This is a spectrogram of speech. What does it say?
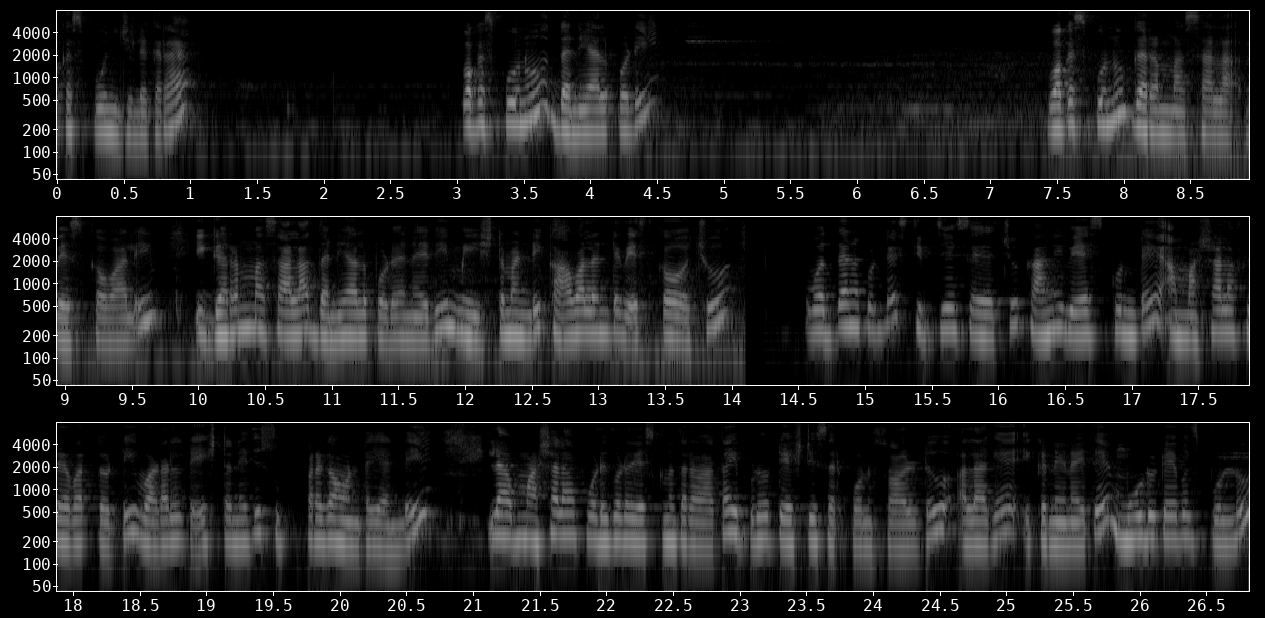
ఒక స్పూన్ జీలకర్ర ఒక స్పూను ధనియాల పొడి ఒక స్పూను గరం మసాలా వేసుకోవాలి. ఈ గరం మసాలా ధనియాల పొడి అనేది మీ ఇష్టం అండి కావాలంటే వేసుకోవచ్చు. వద్దనుకుంటే స్కిప్ చేసేయచ్చు. కానీ వేసుకుంటే ఆ మసాలా ఫ్లేవర్ తోటి వడల టేస్ట్ అనేది సూపర్గా ఉంటాయండి. ఇలా మసాలా పొడి కూడా వేసుకున్న తర్వాత ఇప్పుడు టేస్టీ సరిపోను సాల్ట్ అలాగే ఇక్కడ నేనైతే మూడు టేబుల్ స్పూన్లు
